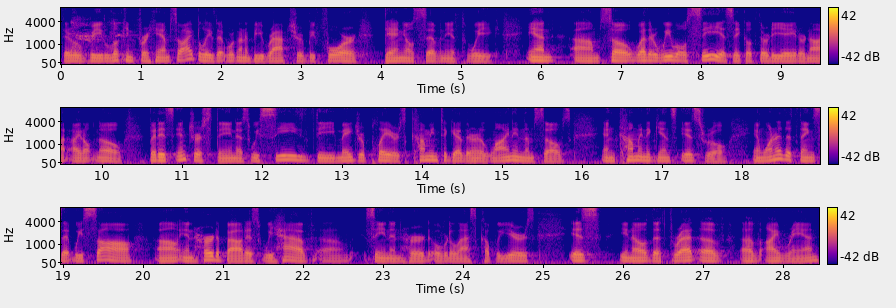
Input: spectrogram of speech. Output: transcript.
They will be looking for him. So I believe that we're going to be raptured before Daniel's 70th week. And um, so whether we will see Ezekiel 38 or not, I don't know. But it's interesting as we see the major players coming together, aligning themselves, and coming against Israel. And one of the things that we saw uh, and heard about, as we have uh, seen and heard over the last couple years, is you know, the threat of, of Iran,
